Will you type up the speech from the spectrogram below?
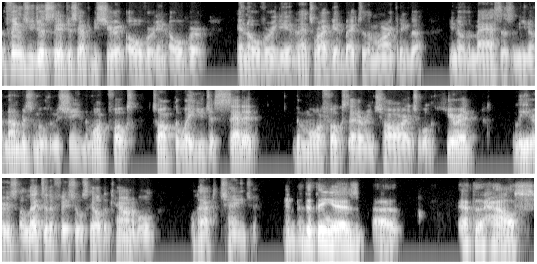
The things you just said just have to be shared over and over and over again. And that's where I get back to the marketing, the, you know, the masses and, you know, numbers move the machine. The more folks talk the way you just said it, the more folks that are in charge will hear it. Leaders, elected officials held accountable will have to change it. The thing is, uh, at the House,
